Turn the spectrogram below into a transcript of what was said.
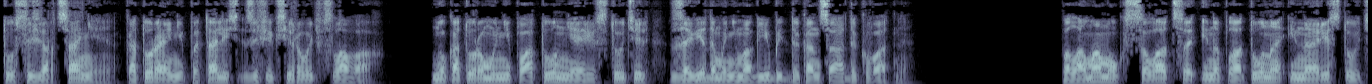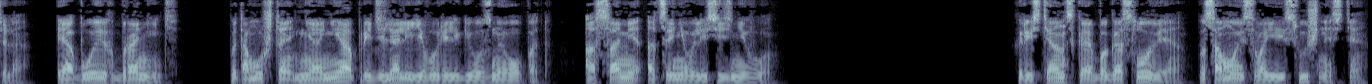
то созерцание, которое они пытались зафиксировать в словах, но которому ни Платон, ни Аристотель заведомо не могли быть до конца адекватны. Палама мог ссылаться и на Платона, и на Аристотеля, и обоих бронить, потому что не они определяли его религиозный опыт, а сами оценивались из него. Христианское богословие по самой своей сущности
